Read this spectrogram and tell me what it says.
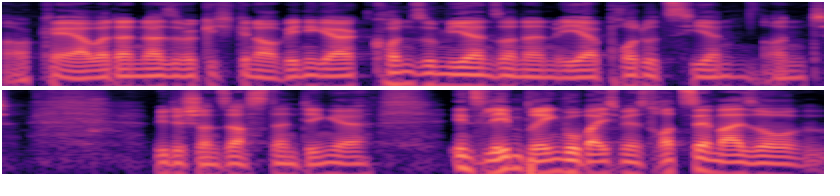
Okay, aber dann also wirklich genau weniger konsumieren, sondern eher produzieren und wie du schon sagst, dann Dinge ins Leben bringen, wobei ich mir es trotzdem, also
